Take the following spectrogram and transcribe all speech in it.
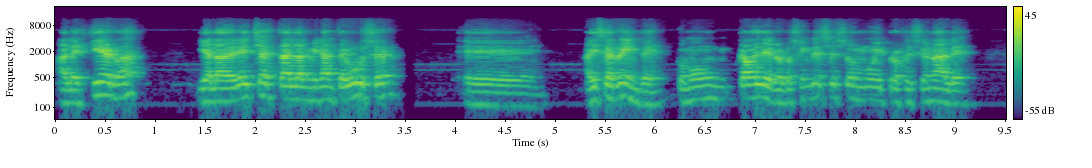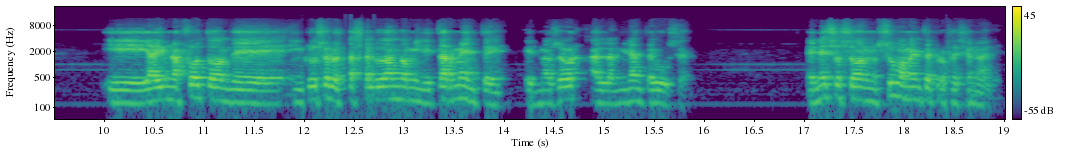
a la izquierda y a la derecha está el almirante Busser. Eh, ahí se rinde, como un caballero. Los ingleses son muy profesionales y hay una foto donde incluso lo está saludando militarmente el mayor al almirante Busser. En eso son sumamente profesionales.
